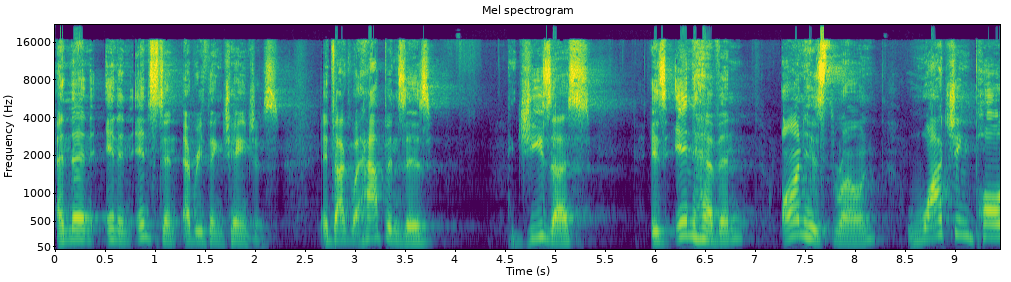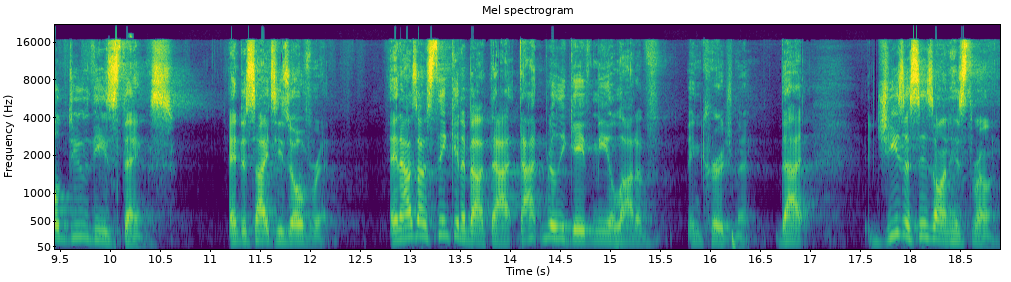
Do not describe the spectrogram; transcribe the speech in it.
And then in an instant, everything changes. In fact, what happens is Jesus is in heaven on his throne, watching Paul do these things and decides he's over it. And as I was thinking about that, that really gave me a lot of encouragement that Jesus is on his throne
